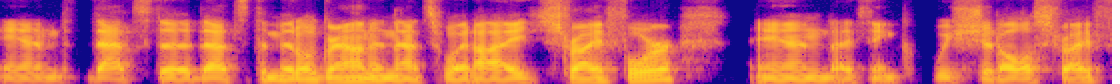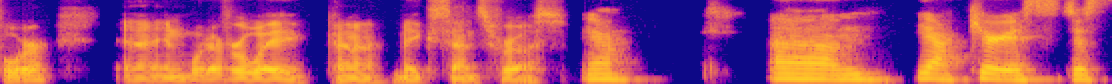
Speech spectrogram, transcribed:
And that's the that's the middle ground and that's what i strive for and i think we should all strive for uh, in whatever way kind of makes sense for us. Yeah. Um yeah curious just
